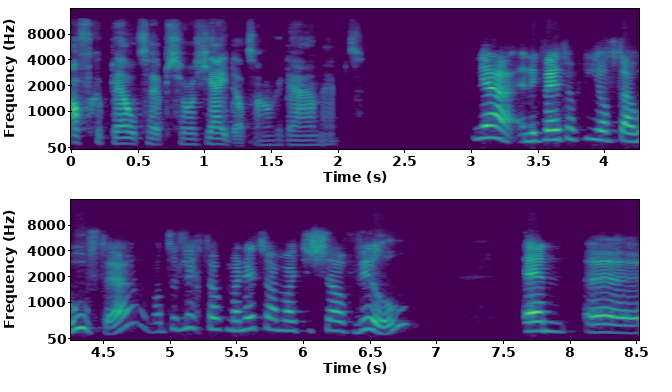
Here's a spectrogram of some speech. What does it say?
afgepeld hebt zoals jij dat dan gedaan hebt. Ja, en ik weet ook niet of dat hoeft, hè? Want het ligt ook maar net aan wat je zelf wil. En, uh,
